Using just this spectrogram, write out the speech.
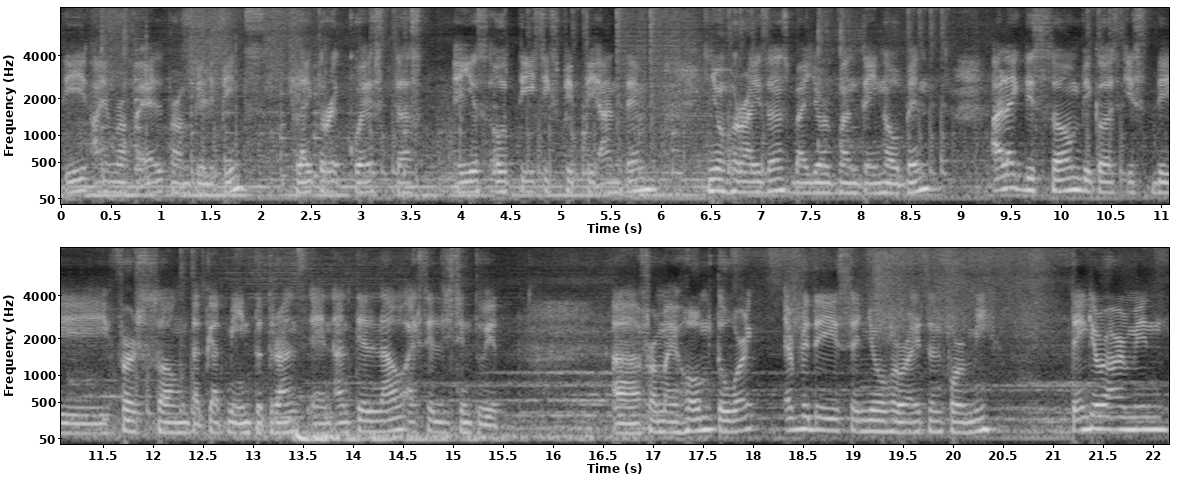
ASOT. I am Rafael from Philippines. I'd like to request the ASOT 650 anthem New Horizons by your Jorgen Teinhoven. I like this song because it's the first song that got me into trance and until now I still listen to it. Uh, from my home to work, every day is a new horizon for me. Thank you Armin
